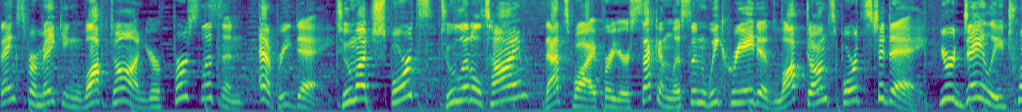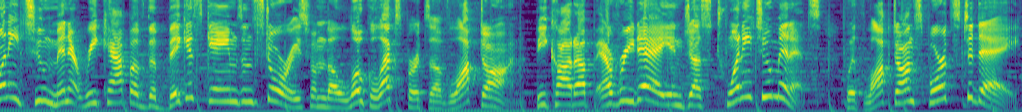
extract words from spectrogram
Thanks for making Locked On your first listen every day. Too much sports? Too little time? That's why for your second listen, we created Locked On Sports Today, your daily 22 minute recap of the biggest games and stories from the local experts of Locked On. Be caught up every day in just 22 minutes with Locked On Sports Today.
